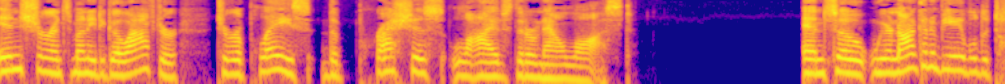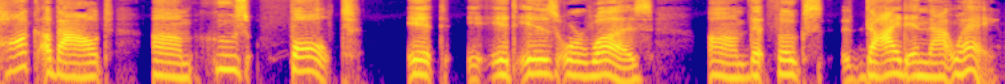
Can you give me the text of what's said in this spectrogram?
insurance money to go after to replace the precious lives that are now lost. And so we're not going to be able to talk about um, whose fault it it is or was um, that folks died in that way.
